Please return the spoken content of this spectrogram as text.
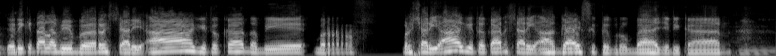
jadi kita lebih bersyariah gitu kan, lebih ber bersyariah gitu kan, syariah guys itu berubah jadi kan. Hmm.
